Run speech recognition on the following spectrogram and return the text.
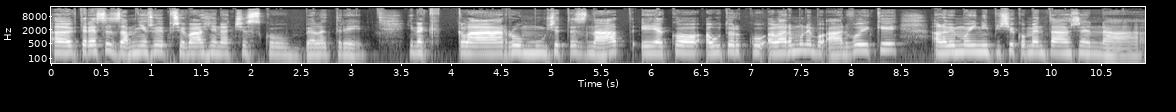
eh, které se zaměřuje převážně na českou beletry. Jinak Kláru můžete znát i jako autorku Alarmu nebo A2, ale mimo jiný píše komentáře na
